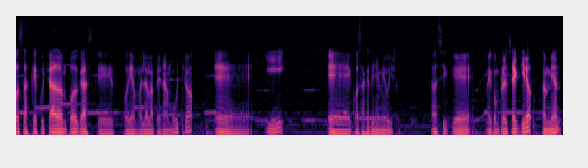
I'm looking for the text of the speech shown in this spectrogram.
cosas que he escuchado en podcast que podían valer la pena mucho, eh, y eh, cosas que tenía en mi wishlist. Así que me compré el Sekiro también.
